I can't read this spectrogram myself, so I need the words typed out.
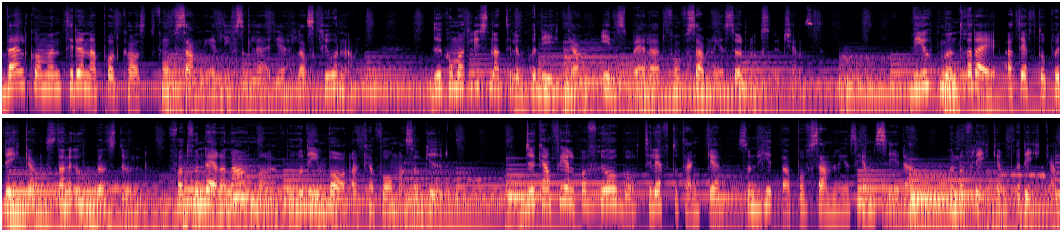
Välkommen till denna podcast från församlingen Livsglädje Landskrona. Du kommer att lyssna till en predikan inspelad från församlingens söndagsgudstjänst. Vi uppmuntrar dig att efter predikan stanna upp en stund för att fundera närmare på hur din vardag kan formas av Gud. Du kan få hjälp av frågor till eftertanke som du hittar på församlingens hemsida under fliken predikan.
